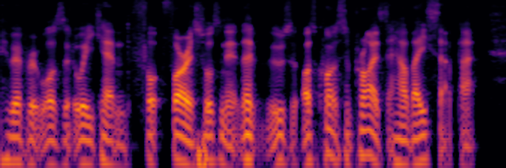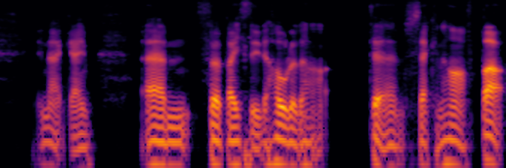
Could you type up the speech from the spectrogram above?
whoever it was at the weekend, Forest, wasn't it? was, I was quite surprised at how they sat back in that game um, for basically the whole of the, the, second half. But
